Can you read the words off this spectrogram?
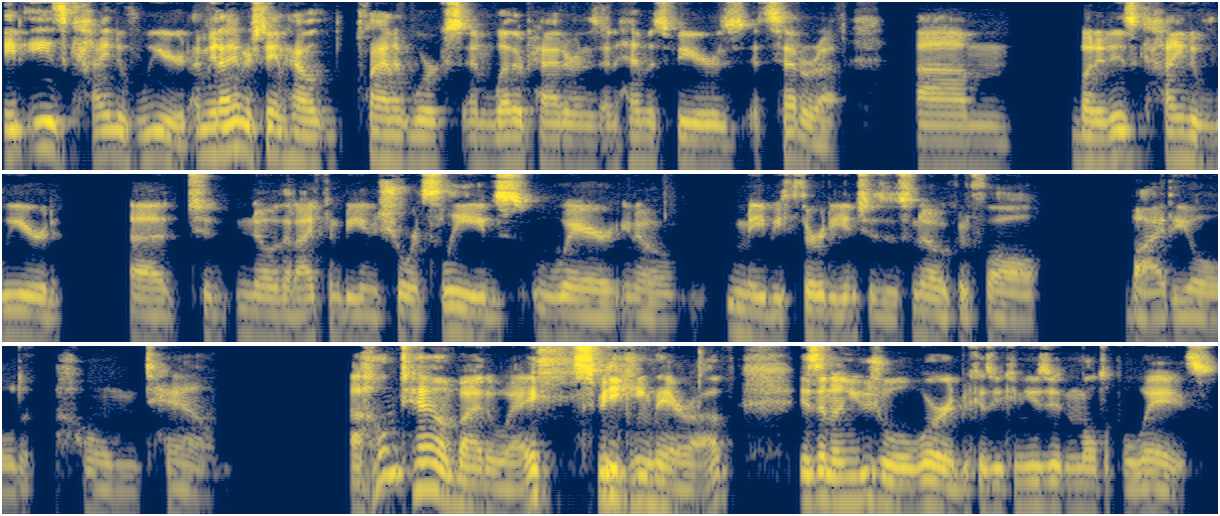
it is kind of weird. I mean, I understand how planet works and weather patterns and hemispheres, etc. Um, but it is kind of weird uh, to know that I can be in short sleeves where you know maybe 30 inches of snow could fall by the old hometown. A hometown, by the way, speaking thereof, is an unusual word because you can use it in multiple ways.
